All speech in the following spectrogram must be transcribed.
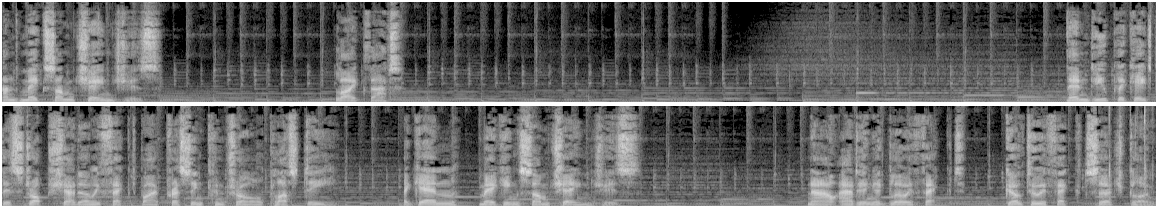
and make some changes. Like that. Then duplicate this drop shadow effect by pressing Ctrl plus D. Again, making some changes. Now adding a glow effect. Go to Effect Search Glow.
